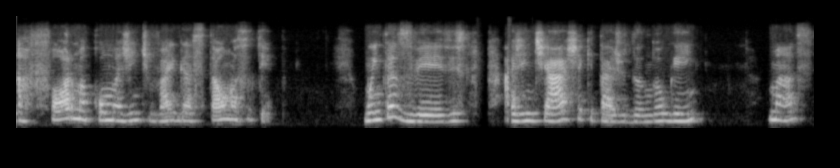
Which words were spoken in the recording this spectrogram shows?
a forma como a gente vai gastar o nosso tempo. Muitas vezes a gente acha que está ajudando alguém, mas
